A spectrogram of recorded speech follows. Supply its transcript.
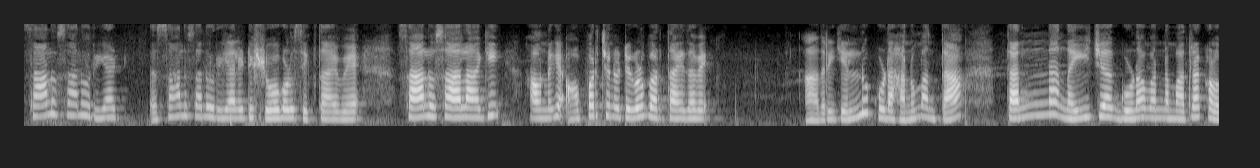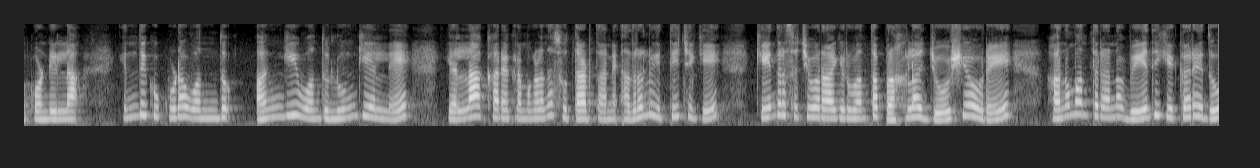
ಸಾಲು ಸಾಲು ರಿಯಾ, ಸಾಲು ಸಾಲು ರಿಯಾಲಿಟಿ ಶೋಗಳು ಸಿಗ್ತಾ ಇವೆ. ಸಾಲು ಸಾಲಾಗಿ ಅವನಿಗೆ ಆಪರ್ಚುನಿಟಿಗಳು ಬರ್ತಾ ಇದ್ದಾವೆ ಆದರೆ ಎಲ್ಲೂ ಕೂಡ ಹನುಮಂತ ತನ್ನ ನೈಜ ಗುಣವನ್ನು ಮಾತ್ರ ಕಳ್ಕೊಂಡಿಲ್ಲ. ಎಂದಿಗೂ ಕೂಡ ಒಂದು ಅಂಗಿ, ಒಂದು ಲುಂಗಿಯಲ್ಲೇ ಎಲ್ಲ ಕಾರ್ಯಕ್ರಮಗಳನ್ನು ಸುತ್ತಾಡ್ತಾನೆ. ಅದರಲ್ಲೂ ಇತ್ತೀಚೆಗೆ ಕೇಂದ್ರ ಸಚಿವರಾಗಿರುವಂಥ ಪ್ರಹ್ಲಾದ್ ಜೋಶಿ ಅವರೇ ಹನುಮಂತನನ್ನು ವೇದಿಕೆ ಕರೆದು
